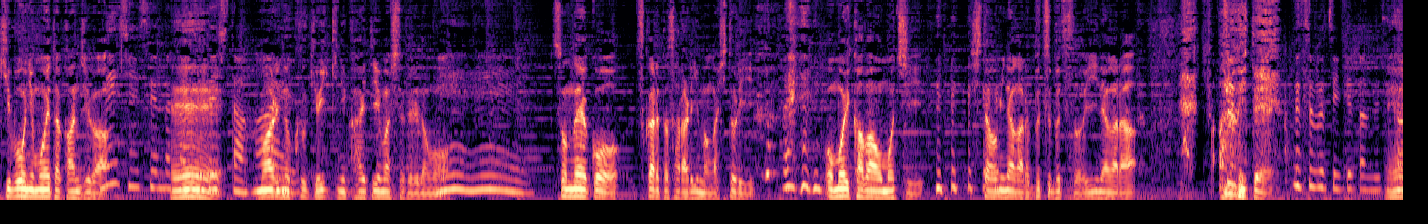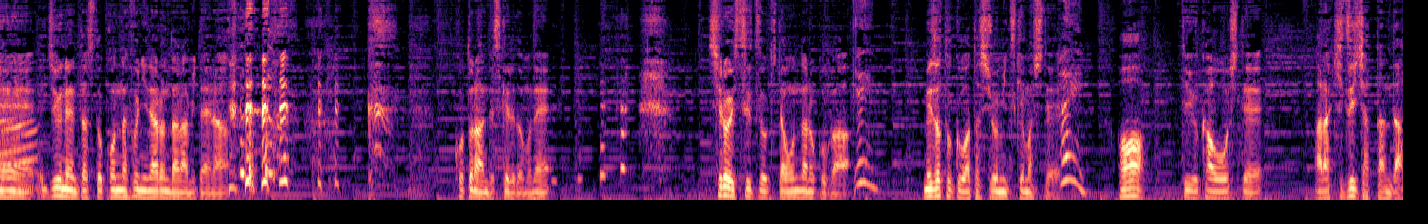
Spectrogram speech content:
希望に燃えた感じが、周りの空気を一気に変えていましたけれども、えーえそんな横疲れたサラリーマンが一人重いカバンを持ち 下を見ながらブツブツと言いながら歩いて、ーブツブツ言ってたんですか、えー10年経つとこんな風になるんだなみたいな。ことなんですけれどもね。白いスーツを着た女の子がえ目ざとく私を見つけまして、ーはい。ああっていう顔をしてあら気づいちゃったんだ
